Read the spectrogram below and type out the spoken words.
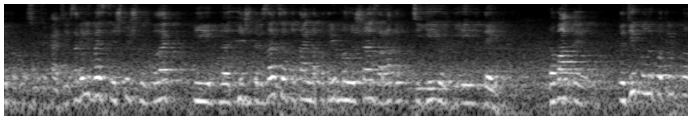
гіперперсоніфікація. І взагалі весь цей штучний інтелект і е, діджиталізація тотальна потрібна лише заради цієї однієї ідеї давати тоді, коли потрібно,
